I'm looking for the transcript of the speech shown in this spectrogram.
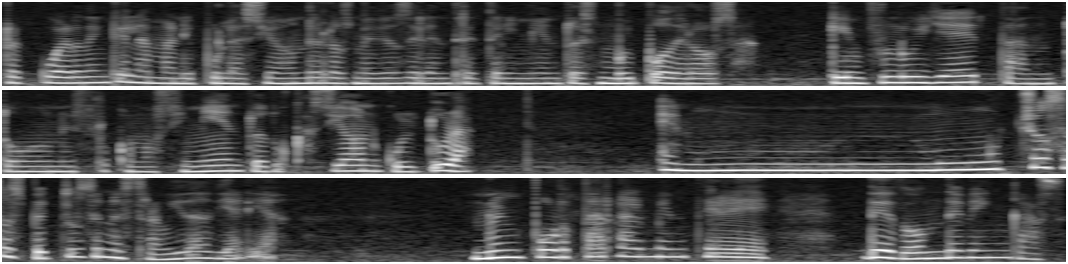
Recuerden que la manipulación de los medios del entretenimiento es muy poderosa, que influye tanto en nuestro conocimiento, educación, cultura, en muchos aspectos de nuestra vida diaria. No importa realmente de dónde vengas,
